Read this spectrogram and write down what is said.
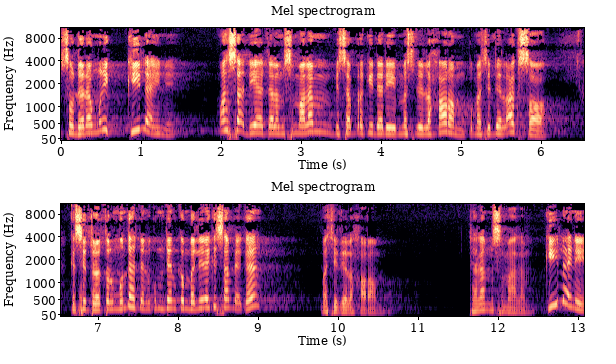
saudaramu ini gila ini. Masa dia dalam semalam bisa pergi dari Masjidil Haram ke Masjidil Aqsa ke Sidratul Muntaha dan kemudian kembali lagi sampai ke Masjidil Haram dalam semalam. Gila ini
